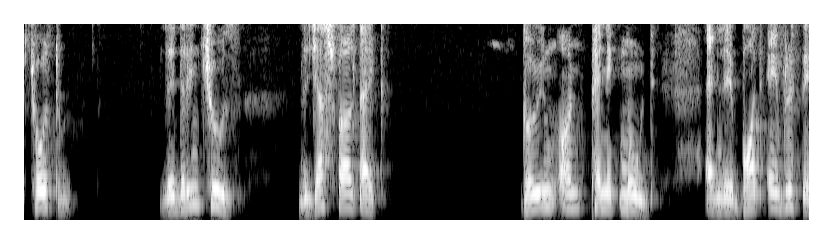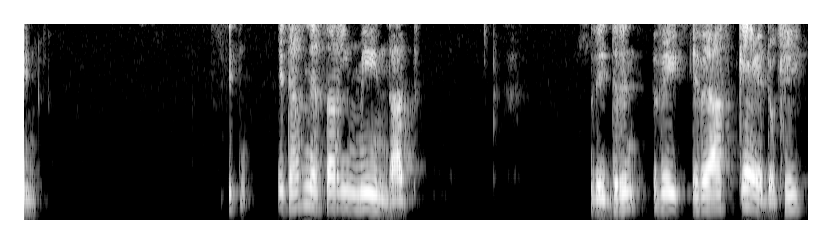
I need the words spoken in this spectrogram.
chose to they didn't choose. They just felt like going on panic mode and they bought everything. It it doesn't necessarily mean that they didn't they they are scared okay?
